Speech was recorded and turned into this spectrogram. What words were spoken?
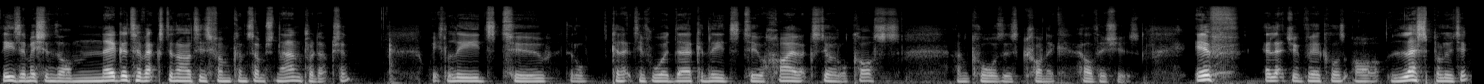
These emissions are negative externalities from consumption and production which leads to little connective word there can lead to higher external costs and causes chronic health issues. If electric vehicles are less polluting,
